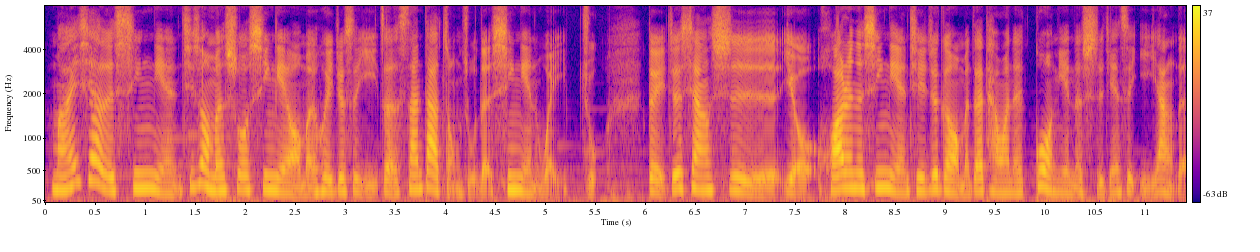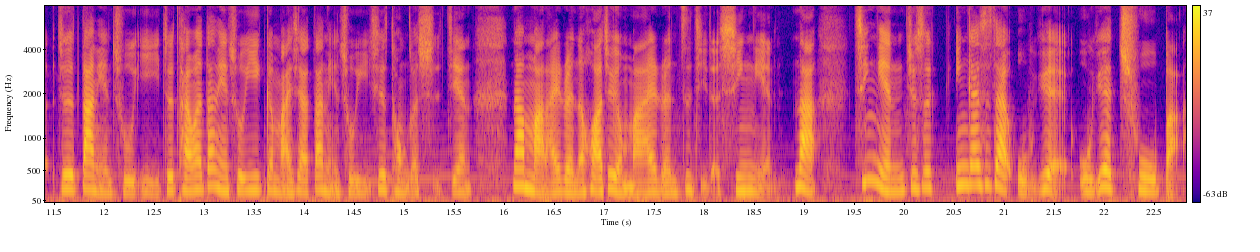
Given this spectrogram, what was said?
马来西亚的新年，其实我们说新年，我们会就是以这三大种族的新年为主。对，就像是有华人的新年，其实就跟我们在台湾的过年的时间是一样的，就是大年初一，就台湾大年初一跟马来西亚大年初一是同个时间。那马来人的话，就有马来人自己的新年。那今年就是应该是在五月五月初吧？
